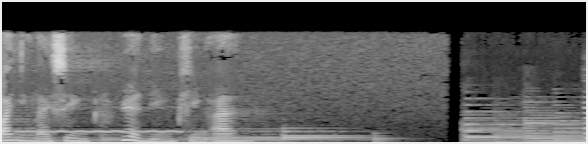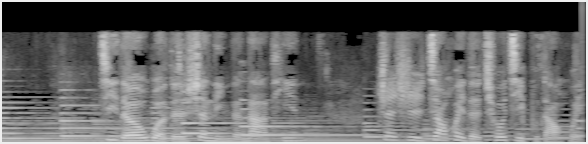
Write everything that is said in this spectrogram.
欢迎来信，愿您平安。记得我的圣灵的那天，正是教会的秋季布道会。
